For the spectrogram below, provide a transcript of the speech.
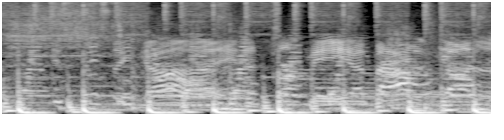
It's just a guy that taught me about gardening.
